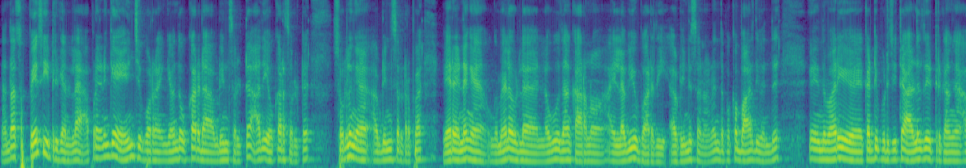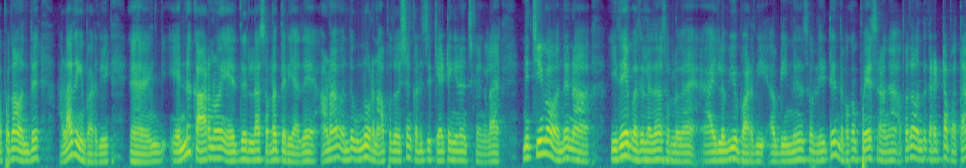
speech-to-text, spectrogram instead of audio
நான் தான் பேசிகிட்டு இருக்கேன்ல. அப்புறம் எனக்கு எழுஞ்சி போடுறேன் இங்கே வந்து உட்காருடா அப்படின்னு சொல்லிட்டு ஆதியை உட்கார சொல்லிட்டு சொல்லுங்கள் அப்படின்னு சொல்கிறப்ப வேறு என்னங்க? உங்கள் மேலே உள்ள லவ் தான் காரணம். I love you Bharathi. அப்படின்னு சொன்னாங்க இந்த பக்கம் பாரதி வந்து இந்த மாதிரி கட்டி பிடிச்சிட்டு அழுதுட்டு இருக்காங்க. அப்போ தான் வந்து அழாதீங்க பாரதி. என்ன காரணம்? எதுலாம் சொல்ல தெரியாது. ஆனால் வந்து இன்னும் ஒரு நாற்பது வருஷம் கழித்து கேட்டிங்கன்னு வச்சுக்கோங்களேன். நிச்சயமாக வந்து நான் இதே பதிலை தான் சொல்லுவேன். ஐ லவ் யூ பாரதி அப்படின்னு சொல்லிட்டு இந்த பக்கம் பேசுகிறாங்க அப்போ தான் வந்து கரெக்டாக பார்த்தா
